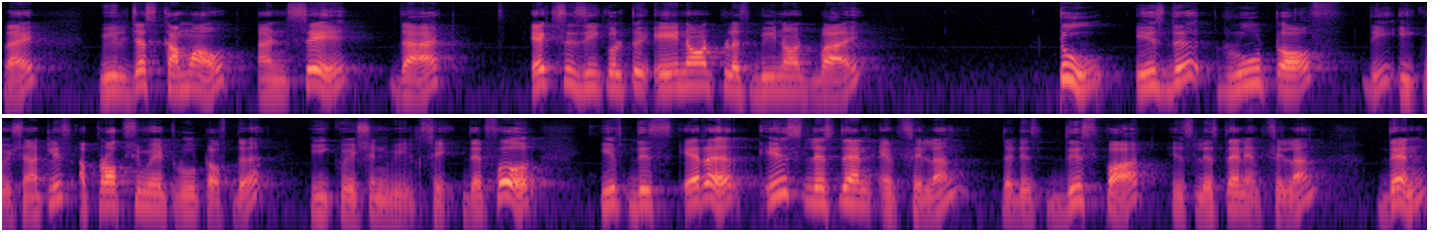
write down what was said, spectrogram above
right. We will just come out and say that x is equal to a naught plus b naught by 2 is the root of the equation at least approximate root of the equation we will say. Therefore, if this error is less than epsilon that is this part is less than epsilon then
